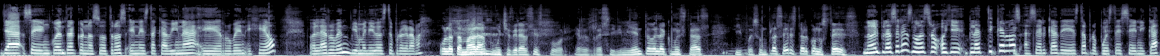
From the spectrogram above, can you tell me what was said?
ya se encuentra con nosotros en esta cabina eh, Rubén Egeo. Hola Rubén, bienvenido a este programa. Hola Tamara, muchas gracias por el recibimiento. Hola, ¿cómo estás? Y pues un placer estar con ustedes. No, el placer es nuestro. Oye, platícanos acerca de esta propuesta escénica,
